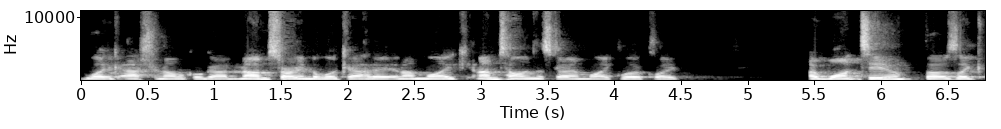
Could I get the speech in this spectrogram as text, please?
like astronomical, God. And I'm starting to look at it and I'm like, and I'm telling this guy, I'm like, look, like, I want to, but I was like,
